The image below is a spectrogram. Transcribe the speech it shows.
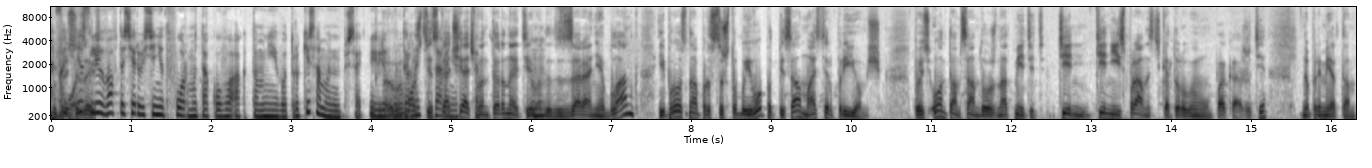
Ну, а если зависит... в автосервисе нет формы такого акта, мне его от руки самой написать? Или Вы в можете скачать скачать? в интернете mm-hmm. заранее бланк и просто-напросто, чтобы его подписал мастер-приемщик. То есть он там сам должен отметить те, те неисправности, которые вы ему покажете. Например, там,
